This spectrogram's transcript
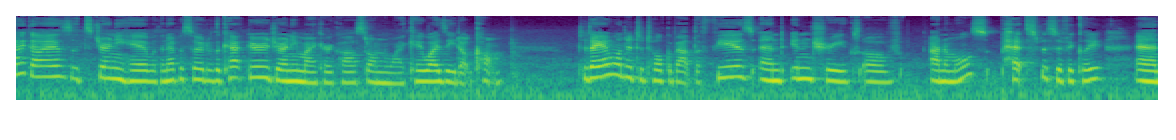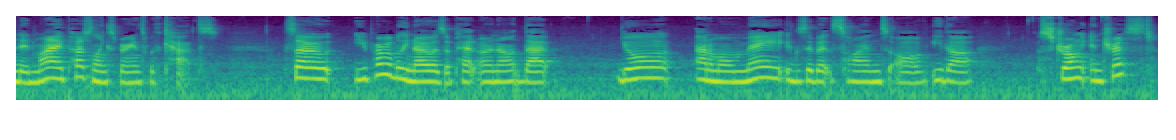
Hi guys, it's Journey here with an episode of the Cat Guru Journey microcast on ykyz.com. Today I wanted to talk about the fears and intrigues of animals, pets specifically, and in my personal experience with cats. So, you probably know as a pet owner that your animal may exhibit signs of either strong interest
